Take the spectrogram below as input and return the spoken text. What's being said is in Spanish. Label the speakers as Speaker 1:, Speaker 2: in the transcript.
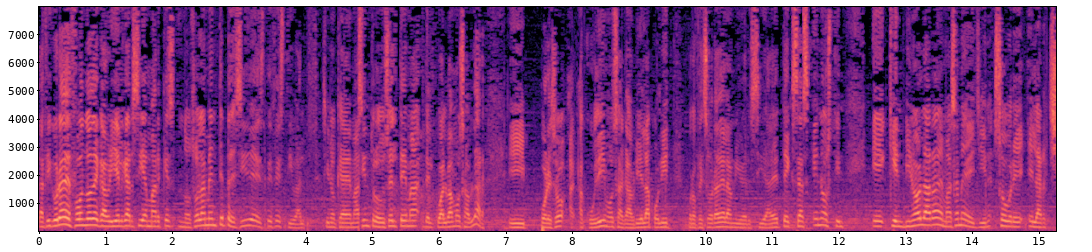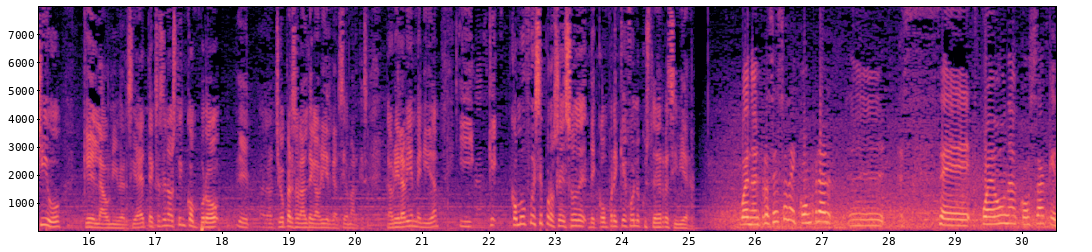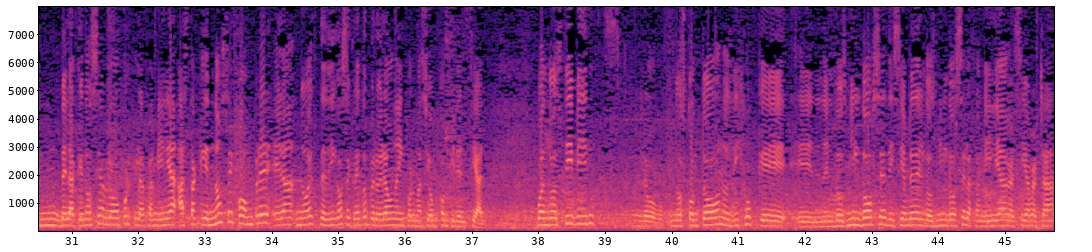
Speaker 1: La figura de fondo de Gabriel García Márquez no solamente preside este festival, sino que además introduce el tema del cual vamos a hablar. Y por eso acudimos a Gabriela Polit, profesora de la Universidad de Texas en Austin, eh, quien vino a hablar además a Medellín sobre el archivo que la Universidad de Texas en Austin compró eh, el archivo personal de Gabriel García Márquez. Gabriela, bienvenida. ¿Y cómo fue ese proceso de, de, compra y qué fue lo que ustedes recibieron?
Speaker 2: Bueno, el proceso de compra eh, se, fue una cosa que, de la que no se habló porque la familia, hasta que no se compre, era, no te digo secreto, pero era una información confidencial. Cuando Steve lo, nos contó, nos dijo que en el 2012, diciembre del 2012, la familia García Barchá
